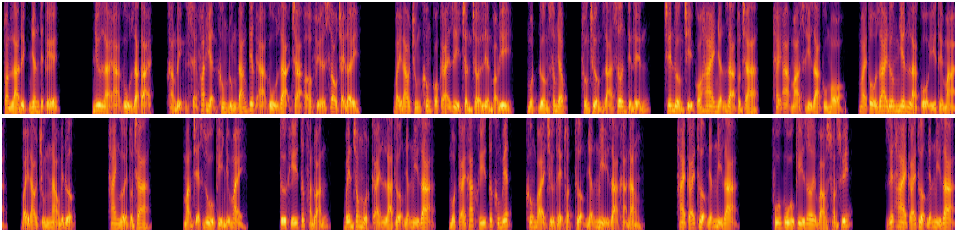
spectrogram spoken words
toàn là địch nhân thiết kế. Như là ạ gụ dạ tại, khẳng định sẽ phát hiện không đúng đáng tiếc ạ gụ dạ trả ở phía sau chạy đây. Bảy đao chúng không có cái gì trần trờ liền vào đi, một đường xâm nhập, hướng trưởng giã sơn tiến đến, trên đường chỉ có hai nhẫn giả tuần tra, hay ạ mạ xì dạ cù mò, mại tổ giai đương nhiên là cố ý thế mà, bảy đao chúng nào biết được. Hai người tuần tra mạn chết dù kỳ nhữ mày. Từ khí tức phán đoán, bên trong một cái là thượng nhẫn nhị dạ một cái khác khí tức không biết, không bài trừ thể thuật thượng nhẫn nhị dạ khả năng. Hai cái thượng nhẫn nhị dạ. Phù cù kỳ rơi vào xoắn suýt giết hai cái thượng nhẫn nhị dạ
